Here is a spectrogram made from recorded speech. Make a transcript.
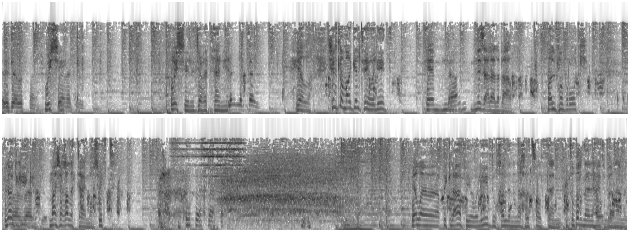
الإجابة الثانية. وش؟ هي؟ وش الإجابة الثانية؟ يلا. شفت لو ما قلتها يا وليد؟ بنزعل على بعض. والف مبروك. لو دقيقة. ما شغلنا التايمر شفت؟ يلا يعطيك العافية يا وليد وخلنا ناخذ اتصال ثاني. انتظرنا لنهاية البرنامج.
